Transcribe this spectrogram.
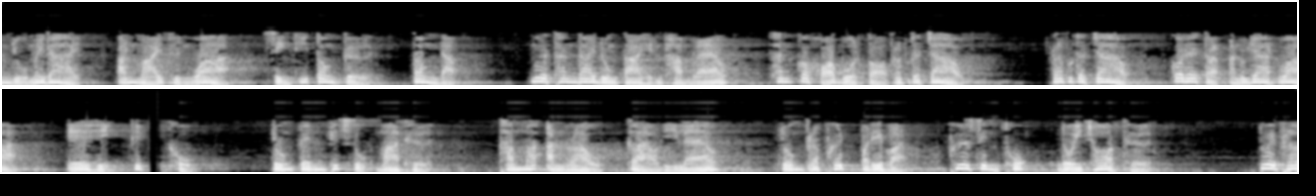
นอยู่ไม่ได้ อันหมายถึงว่า สิ่งที่ต้องเกิด ต้องดับ เมื่อท่านได้ดวงตาเห็นธรรมแล้ว ท่านก็ขอบวชต่อพระพุทธเจ้า พระพุทธเจ้าก็ได้ตรัสอนุญาตว่า เอหิภิกขุจงเป็นภิกษุมาเถิด ธรรมะอันเรากล่าวดีแล้ว จงประพฤติปฏิบัติเพื่อสิ้นทุกข์โดยชอบเถิด ด้วยพระ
